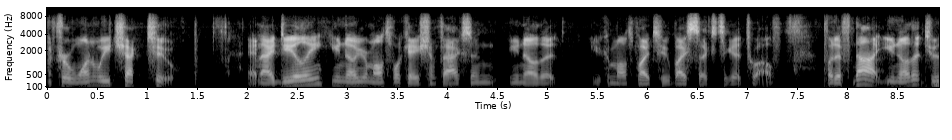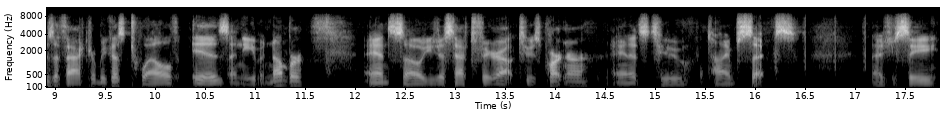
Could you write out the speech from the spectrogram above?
After 1, we check 2. And ideally, you know your multiplication facts, and you know that you can multiply 2 by 6 to get 12. But if not, you know that 2 is a factor because 12 is an even number. And so you just have to figure out 2's partner, and it's 2 times 6. And as you see,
